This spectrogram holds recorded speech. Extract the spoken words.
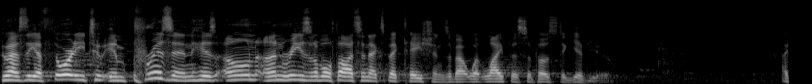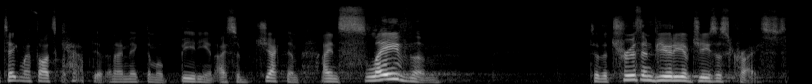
who has the authority to imprison his own unreasonable thoughts and expectations about what life is supposed to give you. I take my thoughts captive and I make them obedient. I subject them. I enslave them to the truth and beauty of Jesus Christ,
